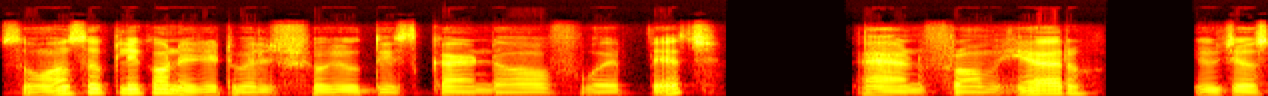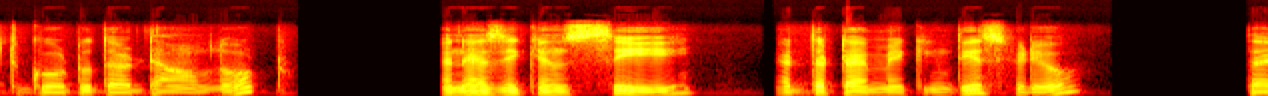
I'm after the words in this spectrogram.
So once you click on it, it will show you this kind of web page and from here you just go to the download and as you can see at the time making this video the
